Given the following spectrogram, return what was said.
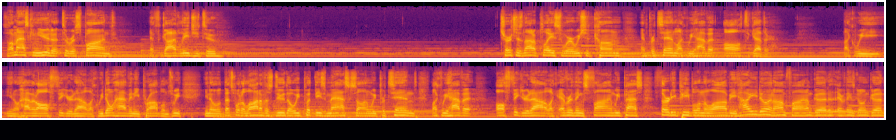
So I'm asking you to, to respond if God leads you to. Church is not a place where we should come and pretend like we have it all together. Like we, you know, have it all figured out, like we don't have any problems. We, you know, that's what a lot of us do though. We put these masks on, we pretend like we have it all figured out, like everything's fine. We pass 30 people in the lobby. How you doing? I'm fine. I'm good. Everything's going good.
